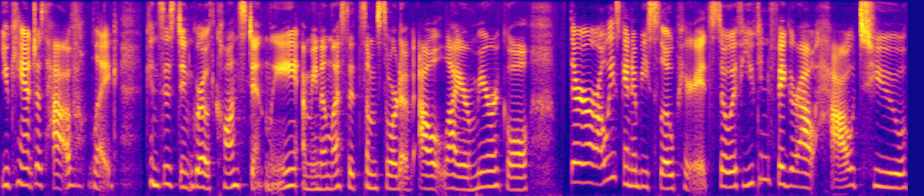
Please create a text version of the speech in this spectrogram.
you can't just have like consistent growth constantly. I mean, unless it's some sort of outlier miracle, there are always going to be slow periods. So if you can figure out how to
